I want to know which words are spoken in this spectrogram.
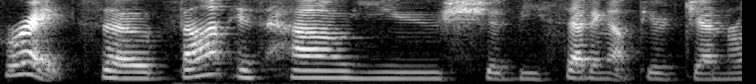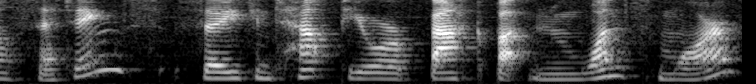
Great, so that is how you should be setting up your general settings. So you can tap your back button once more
